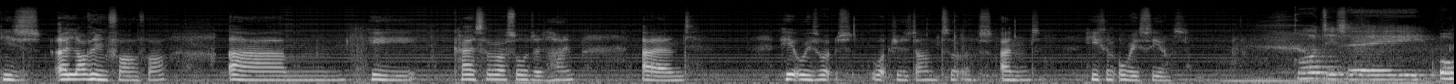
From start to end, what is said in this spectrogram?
He's a loving father. Um, he cares for us all the time, and he always watch, watches down to us, and he can always see us. God is a oh,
